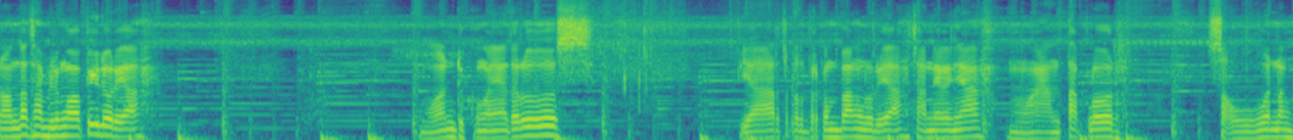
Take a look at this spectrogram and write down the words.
nonton sambil ngopi lur ya. Mohon dukungannya terus. Biar cepat berkembang lur ya channelnya. Mantap lur. Sewenang.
